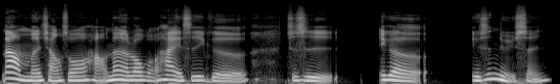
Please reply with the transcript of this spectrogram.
那我们想说，好，那个 logo 它也是一个，就是一个也是女生。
